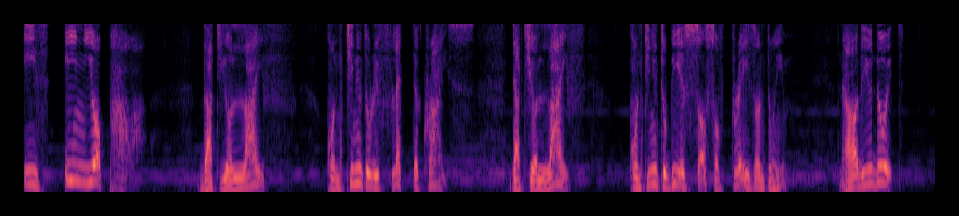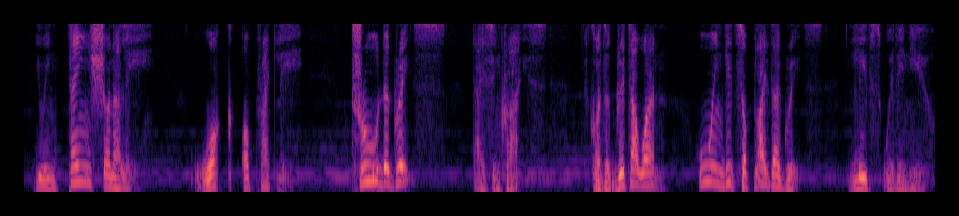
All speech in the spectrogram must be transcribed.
is in your power, that your life continue to reflect the Christ, that your life continue to be a source of praise unto Him. And how do you do it? You intentionally walk uprightly through the grace that is in Christ. Because the greater one, who indeed supplies that grace, lives within you.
